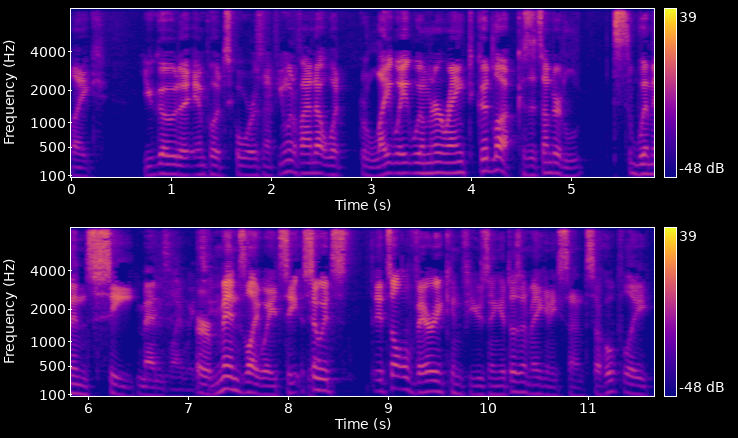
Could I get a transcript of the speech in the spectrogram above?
Like you go to input scores, and if you want to find out what lightweight women are ranked, good luck because it's under women's C, men's lightweight or C. men's lightweight C. So it's it's all very confusing. It doesn't make any sense. So hopefully,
